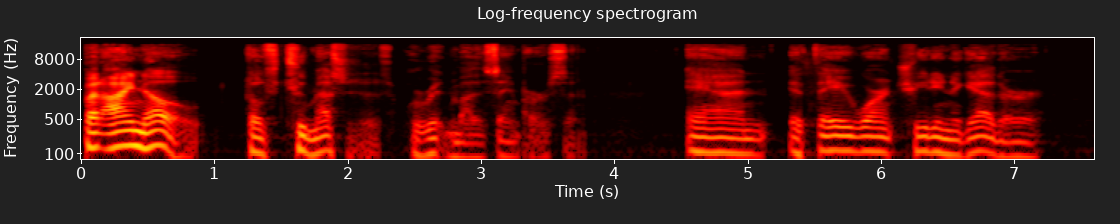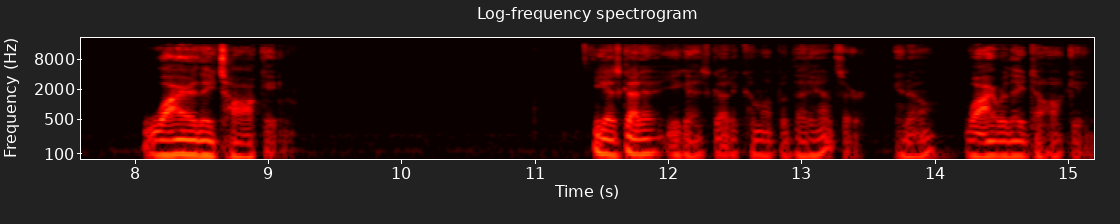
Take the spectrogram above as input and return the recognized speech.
But I know those two messages were written by the same person. And if they weren't cheating together, why are they talking? You guys got to you guys got to come up with that answer, you know? Why were they talking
